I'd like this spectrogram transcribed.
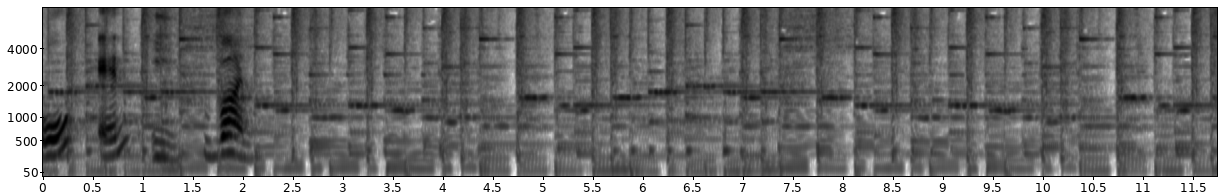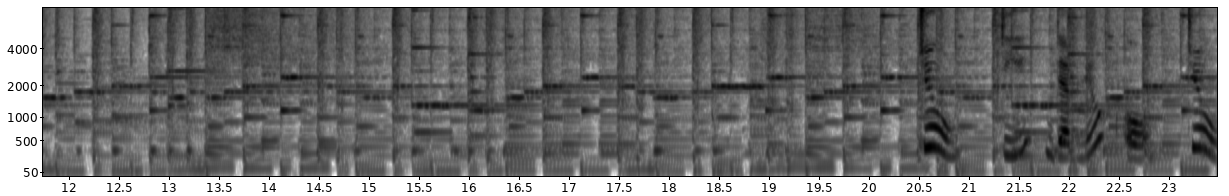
O N E one two T W O two.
